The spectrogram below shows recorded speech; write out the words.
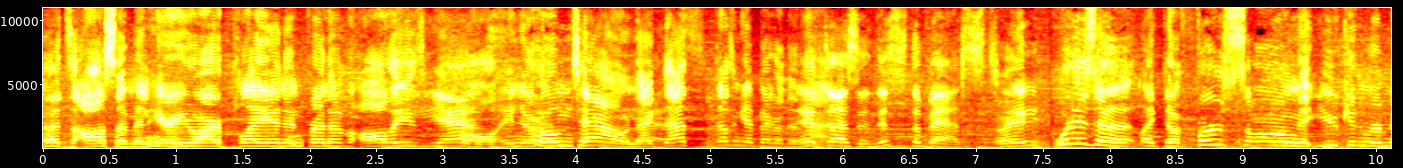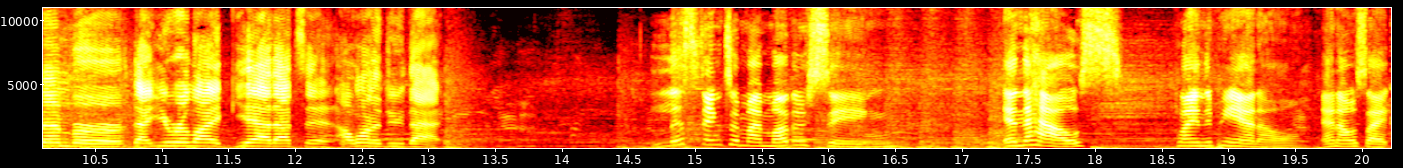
That's awesome. And here you are playing in front of all these people Yes. in your hometown. Like Yes. that doesn't get better than it that. doesn't. This is the best. Right? What is it like the first song that you can remember that you were like, yeah, that's it. I want to do that. Listening to my mother sing in the house, playing the piano, and I was like,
